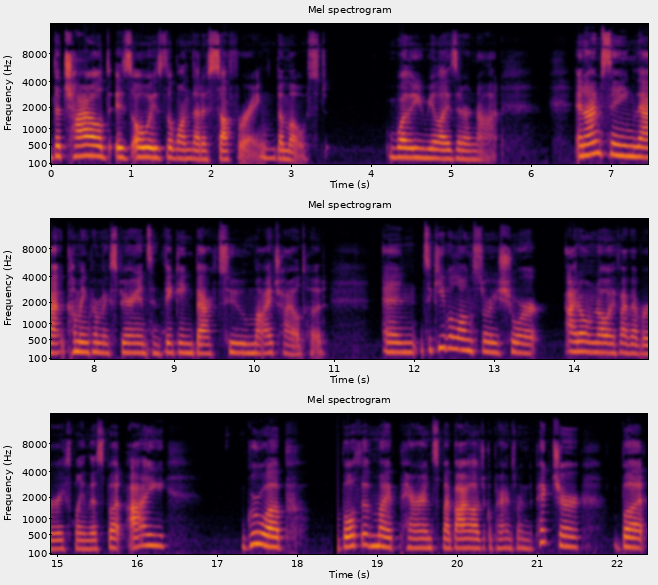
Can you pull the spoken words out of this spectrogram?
the child is always the one that is suffering the most, whether you realize it or not. And I'm saying that coming from experience and thinking back to my childhood. And to keep a long story short, I don't know if I've ever explained this, but I grew up, both of my parents, my biological parents were in the picture, but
